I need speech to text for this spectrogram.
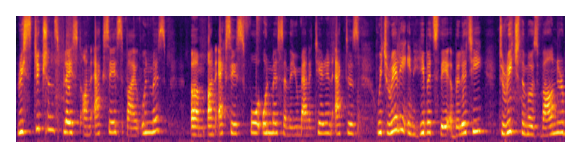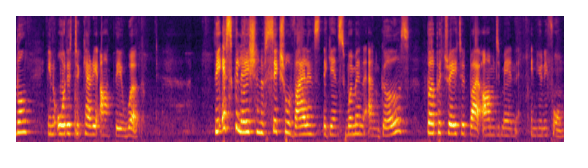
Restrictions placed on access by UNMISS, um, on access for UNMISS and the humanitarian actors, which really inhibits their ability to reach the most vulnerable in order to carry out their work. The escalation of sexual violence against women and girls perpetrated by armed men in uniform.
